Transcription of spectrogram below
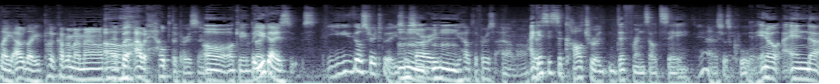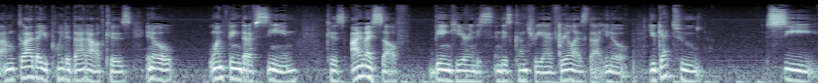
like I would like put, cover my mouth, Oh. but I would help the person. Oh, okay. but, you guys, you, go straight to it. You say Mhm, sorry. mhm. You help the person. I don't know. I It's- guess it's a cultural difference. I would say. yeah, it's just cool. you know and uh, i'm glad that you pointed that out because you know one thing that i've seen because i myself being here in this in this country i've realized that you know you get to see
